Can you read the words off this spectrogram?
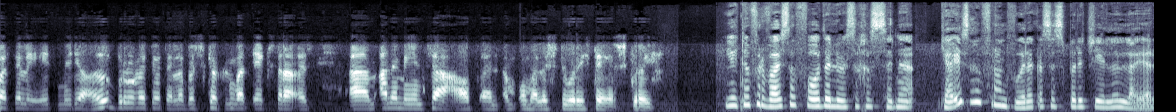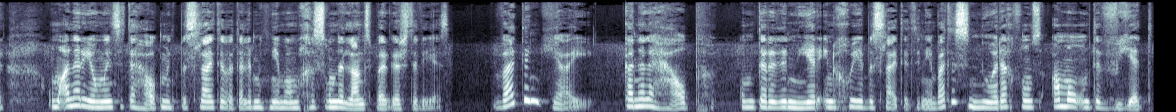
wat hulle het met die hulpbronne tot hulle beskikking wat ekstra is um ander mense help in om, om hulle stories te herskryf. Jy het nou verwys na vaderlose gesinne. Jy is nou verantwoordelik as 'n spirituele leier om ander jong mense te help met besluite wat hulle moet neem om gesonde landsburgers te wees. Wat dink jy kan hulle help om te redeneer en goeie besluite te neem? Wat is nodig vir ons almal om te weet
